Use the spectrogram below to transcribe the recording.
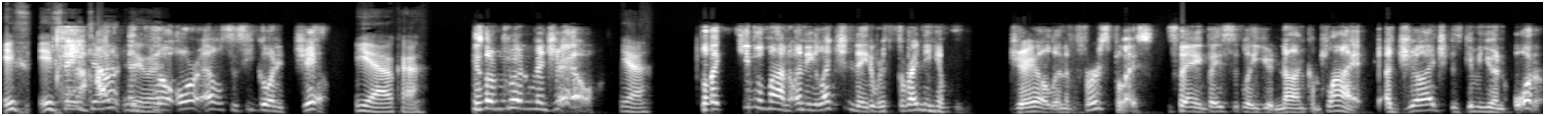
If if they don't I, do it, or else is he going to jail? Yeah, okay. He's going to put him in jail. Yeah. Like, keep in mind, on the election day, they were threatening him jail in the first place, saying basically you're non-compliant. A judge is giving you an order.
